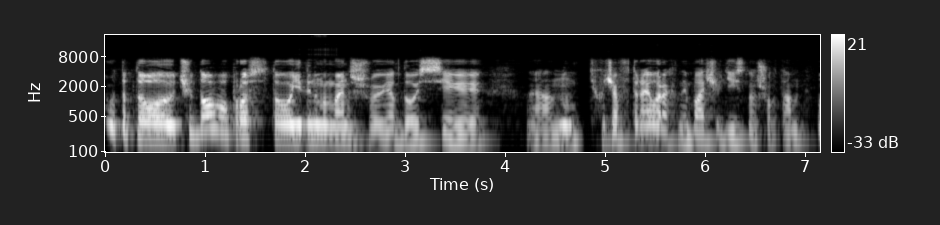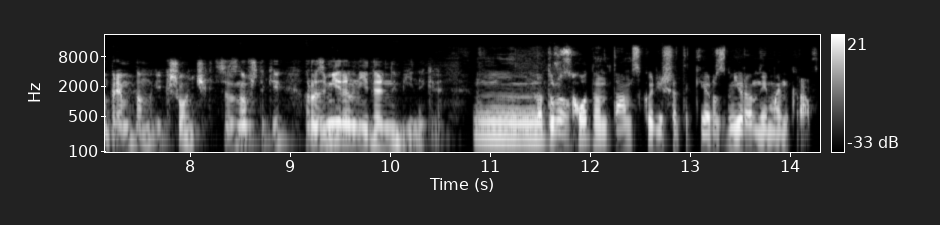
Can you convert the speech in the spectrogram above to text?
Ну, тобто, чудово, просто єдиний момент, що я досі. Е, ну, Хоча в трейлерах не бачив дійсно, що там, ну прям там ікшончик. Це знову ж таки розмірені дальнобійники. Не дуже згоден, там скоріше таки розмірений Майнкрафт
